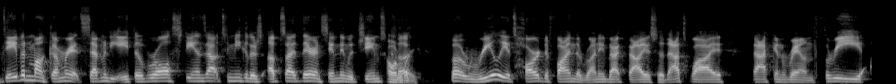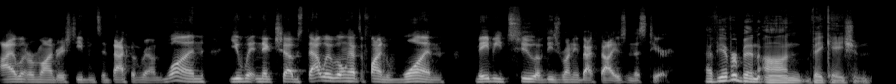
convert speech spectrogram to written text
David Montgomery at 78th overall stands out to me because there's upside there. And same thing with James totally. Cook. But really, it's hard to find the running back value. So that's why back in round three, I went Rhamondre Stevenson. Back in round one, you went Nick Chubbs. That way, we only have to find one, maybe two of these running back values in this tier. Have you ever been on vacation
